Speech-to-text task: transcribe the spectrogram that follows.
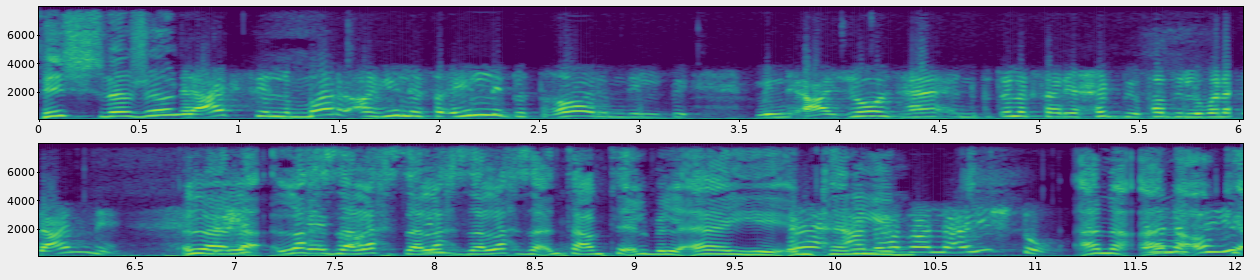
فيش رجل؟ بالعكس المرأة هي اللي هي اللي بتغار من الب... من عجوزها. إنه بتقول لك صار يحب يفضل الولد عني. لا لا بحب- لحظة لحظة لحظة لحظة. أنت عم تقلب الآية أم لا، كريم. أنا اللي عيشته أنا أنا أنا أوكي.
